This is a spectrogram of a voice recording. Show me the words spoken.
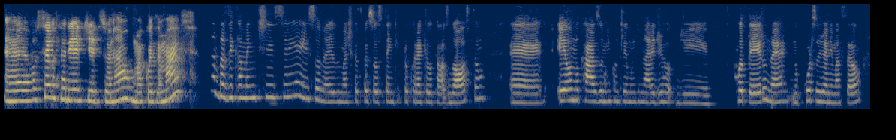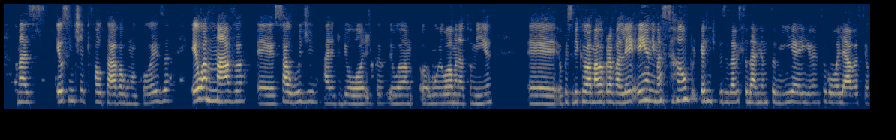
É, você gostaria de adicionar alguma coisa a mais? basicamente seria isso mesmo. Acho que as pessoas têm que procurar aquilo que elas gostam. É, eu, no caso, me encontrei muito na área de, de roteiro, né? No curso de animação, mas eu sentia que faltava alguma coisa. Eu amava é, saúde, área de biológica, eu, amo, eu amo anatomia. É, eu percebi que eu amava para valer em animação, porque a gente precisava estudar anatomia, e eu, então, eu olhava assim, eu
